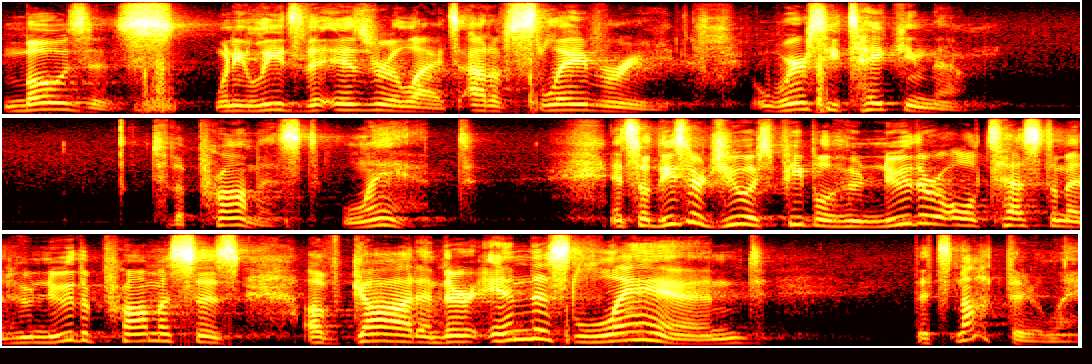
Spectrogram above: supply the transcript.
Moses, when he leads the Israelites out of slavery, where's he taking them? To the promised land. And so these are Jewish people who knew their Old Testament, who knew the promises of God, and they're in this land that's not their land.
